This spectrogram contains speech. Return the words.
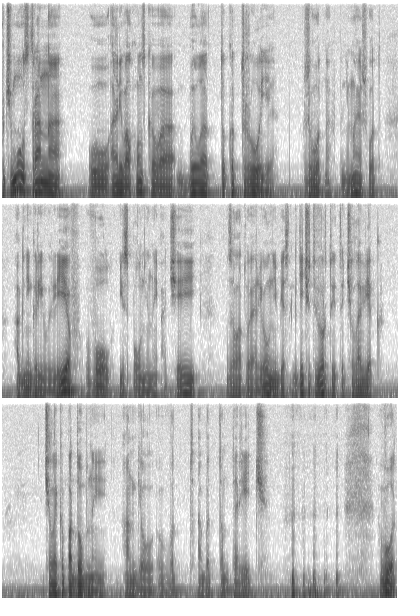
Почему странно у Анри Волхонского было только трое животных, понимаешь? Вот огнегривый лев, вол, исполненный очей, золотой орел небесный. Где четвертый это человек? Человекоподобный ангел, вот об этом-то речь. Вот.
